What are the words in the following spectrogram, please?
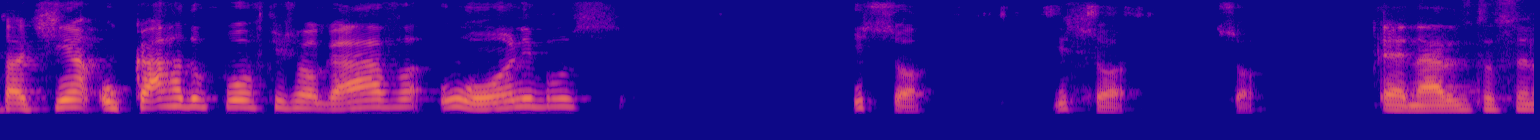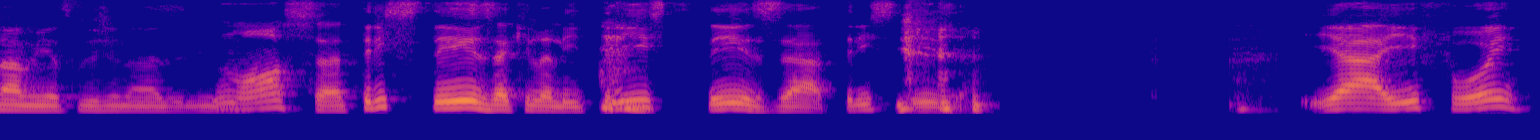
Só tinha o carro do povo que jogava, o ônibus e só. E só. Só. É, na área do estacionamento do ginásio ali. Né? Nossa, tristeza aquilo ali. Tristeza, tristeza. e aí foi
